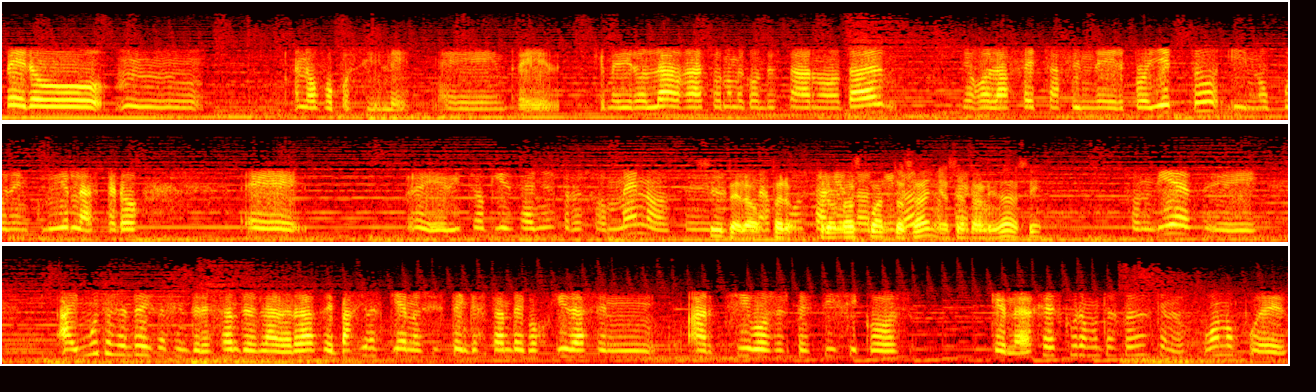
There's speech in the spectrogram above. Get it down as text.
pero mm, no fue posible. Eh, entre que me dieron largas o no me contestaron o tal, llegó la fecha fin del proyecto y no pude incluirlas, pero eh, he dicho 15 años, pero son menos. eh, Sí, pero, pero, unos cuantos 2008, años en realidad, sí. Son 10. y hay muchas entrevistas interesantes, la verdad, de páginas que ya no existen, que están recogidas en archivos específicos, que la verdad descubre muchas cosas que en el juego no puedes,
